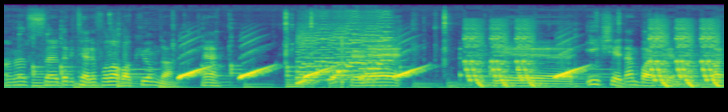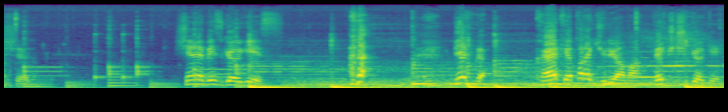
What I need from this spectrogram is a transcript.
Ara sırada bir telefona bakıyorum da. Heh. Şöyle eee, ilk şeyden başlayalım. Başlayalım. Şimdi biz gölgeyiz. bir kayak yaparak yürüyor ama ve küçük gölge.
